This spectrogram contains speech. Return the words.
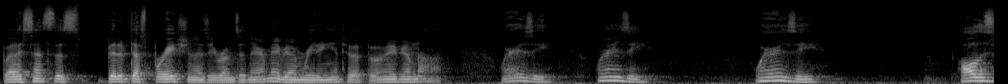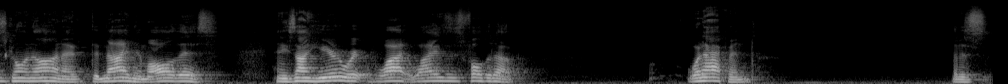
but I sense this bit of desperation as he runs in there. Maybe I'm reading into it, but maybe I'm not. Where is he? Where is he? Where is he? All this is going on. I've denied him all this. And he's not here? Why, why is this folded up? What happened? That his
